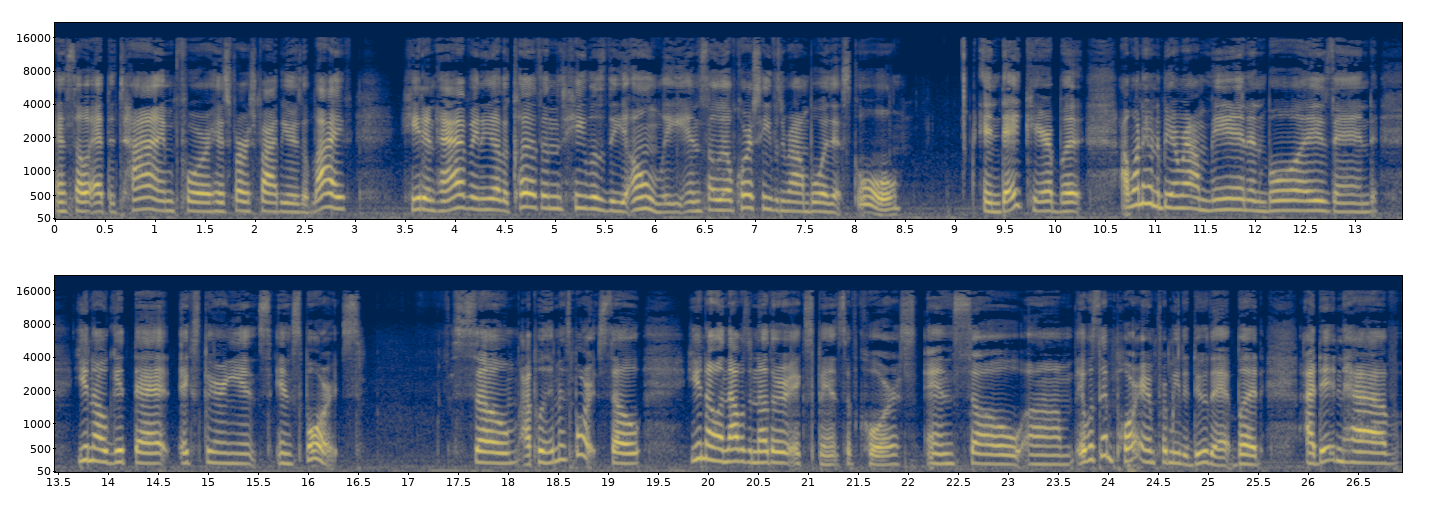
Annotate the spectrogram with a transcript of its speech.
And so at the time, for his first five years of life, he didn't have any other cousins. He was the only. And so, of course, he was around boys at school and daycare, but I wanted him to be around men and boys and, you know, get that experience in sports. So I put him in sports. So you know, and that was another expense, of course. And so um, it was important for me to do that, but I didn't have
